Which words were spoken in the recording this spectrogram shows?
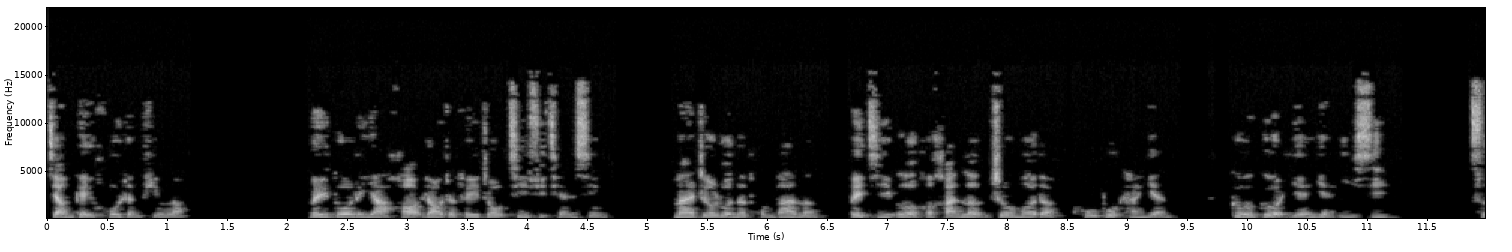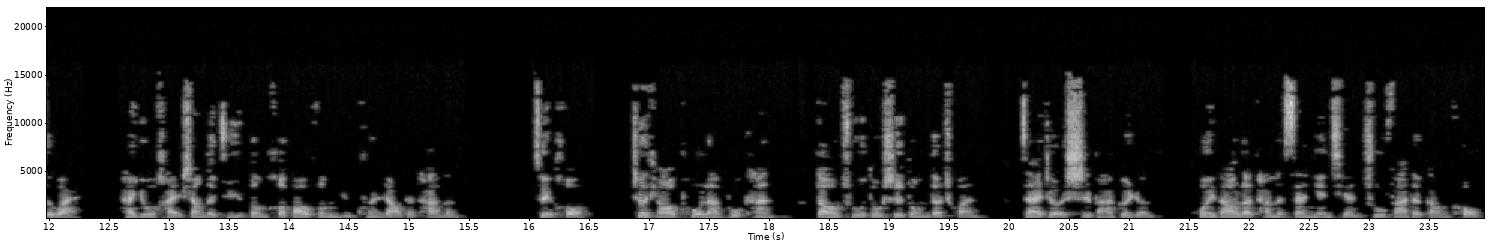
讲给后人听了。维多利亚号绕着非洲继续前行，麦哲伦的同伴们被饥饿和寒冷折磨得苦不堪言。个个奄奄一息。此外，还有海上的飓风和暴风雨困扰着他们。最后，这条破烂不堪、到处都是洞的船，载着十八个人回到了他们三年前出发的港口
